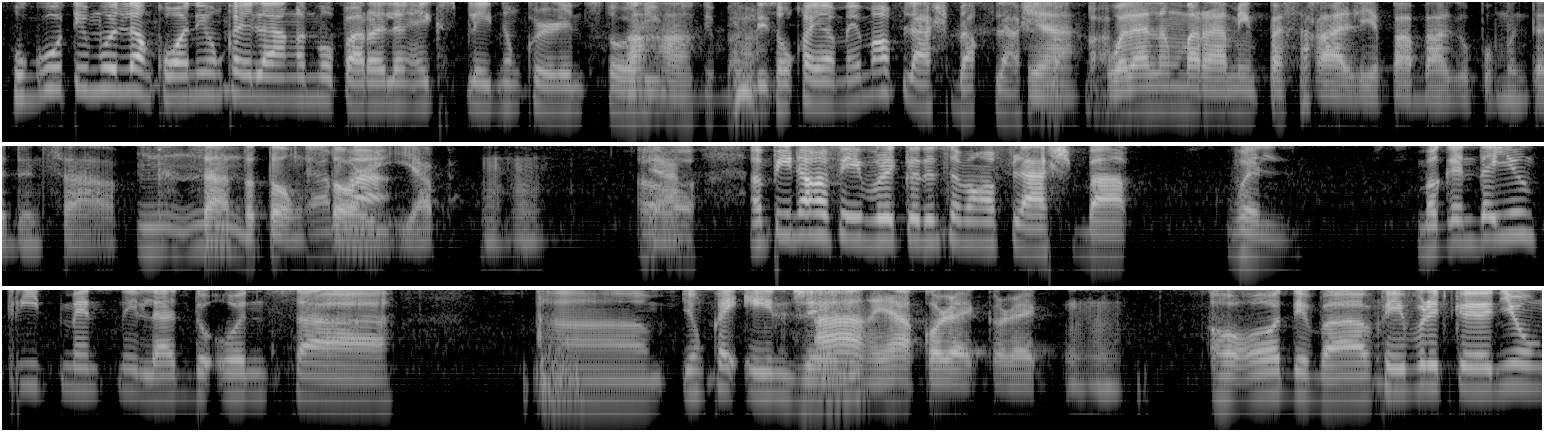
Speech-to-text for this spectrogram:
Hugutin mo lang kung ano yung kailangan mo para lang explain yung current story mo, Aha. 'di ba? Hindi- So kaya may mga flashback Yeah. flashback ka. Wala lang maraming pasakalya pa bago pumunta dun sa Mm-mm. sa totoong Tama. story. Yep. Mhm. Oo. Yeah. Ang pinaka-favorite ko dun sa mga flashback, well, maganda yung treatment nila doon sa um, yung kay Angel. Ah, yeah, correct, correct. Mhm. Oo, 'di ba? Favorite ko 'yun yung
